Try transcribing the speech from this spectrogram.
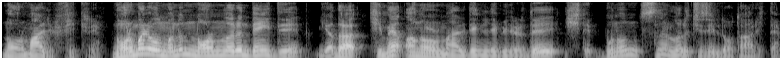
Normal fikri. Normal olmanın normları neydi ya da kime anormal denilebilirdi? İşte bunun sınırları çizildi o tarihte.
